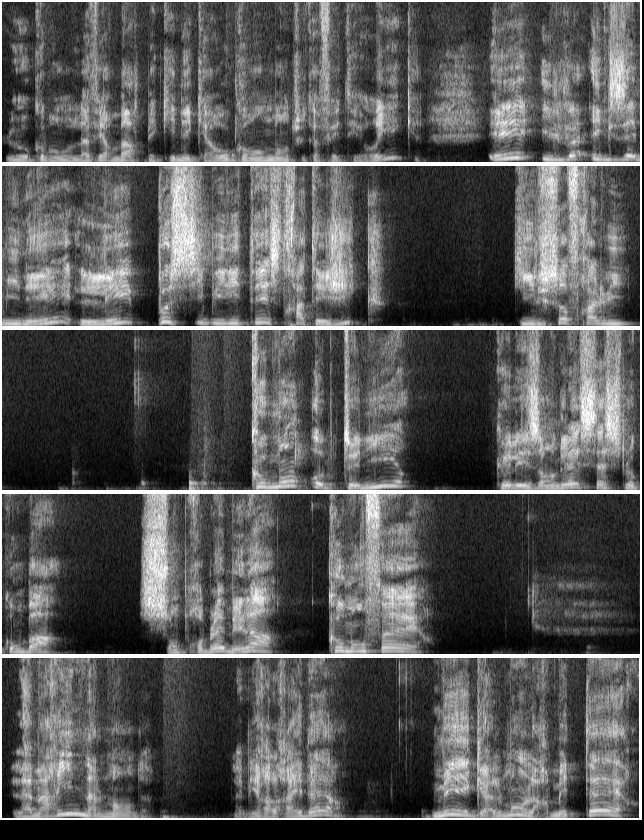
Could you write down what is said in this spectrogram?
le haut commandant de la Wehrmacht, mais qui n'est qu'un haut commandement tout à fait théorique, et il va examiner les possibilités stratégiques qu'il s'offre à lui. Comment obtenir que les Anglais cessent le combat? Son problème est là. Comment faire? La marine allemande, l'amiral Raeder, mais également l'armée de terre,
